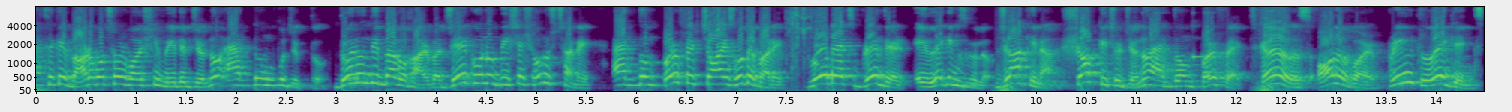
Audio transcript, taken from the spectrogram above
এক থেকে বারো বছর বয়সী মেয়েদের জন্য একদম উপযুক্ত। দৈনন্দিন ব্যবহার বা যে কোনো বিশেষ অনুষ্ঠানে একদম পারফেক্ট চয়েস হতে পারে গ্লোডেক্স ব্র্যান্ডের এই লেগিংসগুলো। যা কিনা সবকিছুর জন্য একদম perfect girls all over print leggings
